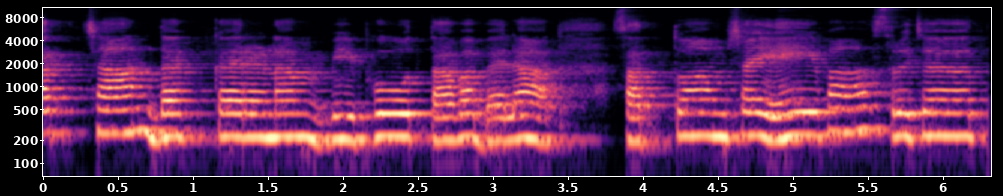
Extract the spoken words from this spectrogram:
തച്ചാന്തക്കരണം വിഭൂതവ ബലാത് സത്വാംശ ഏവാസൃജത്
